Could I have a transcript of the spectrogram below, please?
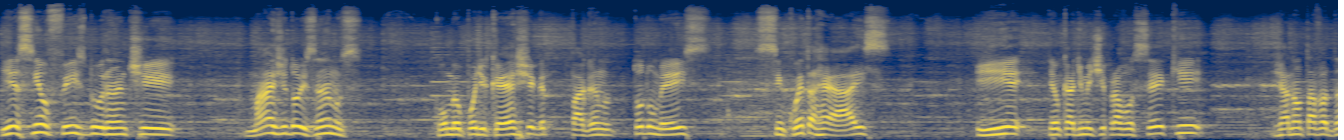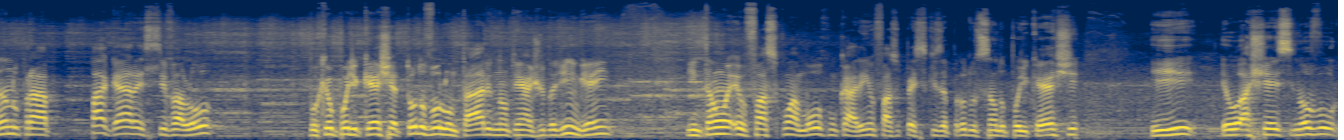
E assim eu fiz durante mais de dois anos com o meu podcast, pagando todo mês 50 reais. E tenho que admitir para você que já não estava dando para pagar esse valor, porque o podcast é todo voluntário, não tem ajuda de ninguém. Então eu faço com amor, com carinho, faço pesquisa, produção do podcast e eu achei esse novo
